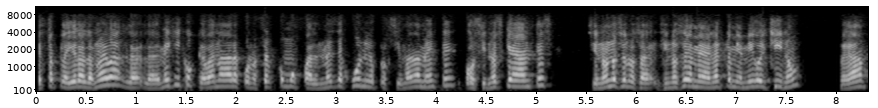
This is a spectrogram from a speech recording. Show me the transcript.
Esta playera, la nueva, la, la de México, que van a dar a conocer como para el mes de junio aproximadamente, o si no es que antes, si no, no se, nos, si no se me adelanta mi amigo el chino, ¿verdad?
